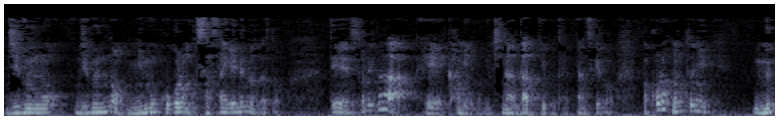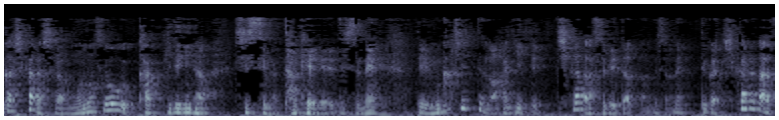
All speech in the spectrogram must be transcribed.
自分を、自分の身も心も捧げるのだと。で、それが、えー、神への道なんだっていうことだったんですけど、まあ、これは本当に昔からしたらものすごく画期的なシステムだったわけですね。で、昔っていうのははっきり言って力が全てだったんですよね。っていうか力が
